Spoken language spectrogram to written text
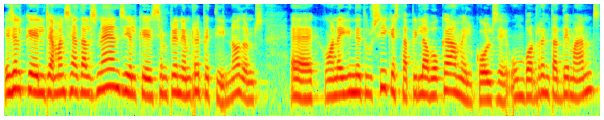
És el que els hem ensenyat als nens i el que sempre anem repetint, no? Doncs eh, quan hagin de tossir, que es tapin la boca amb el colze. Un bon rentat de mans,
